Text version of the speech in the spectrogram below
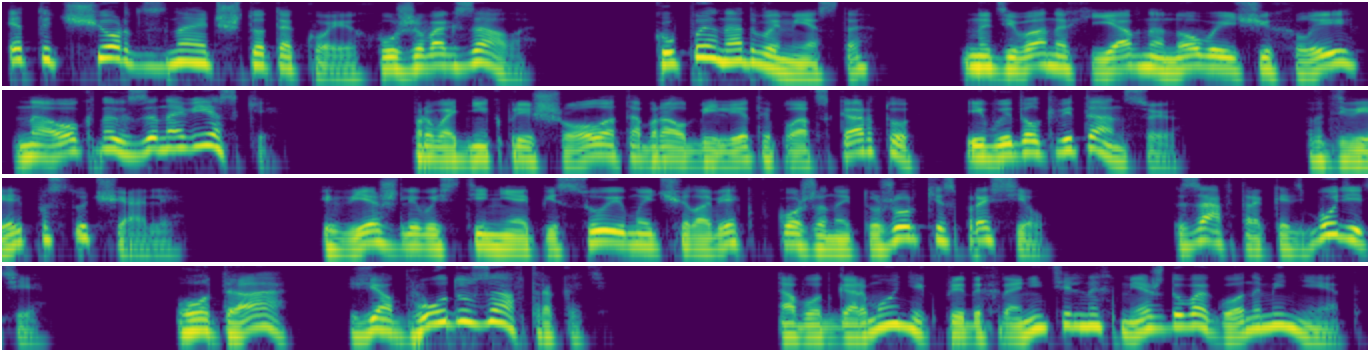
Это черт знает, что такое, хуже вокзала. Купе на два места. На диванах явно новые чехлы, на окнах занавески. Проводник пришел, отобрал билет и плацкарту и выдал квитанцию. В дверь постучали. Вежливости неописуемый человек в кожаной тужурке спросил. «Завтракать будете?» «О да, я буду завтракать». А вот гармоник предохранительных между вагонами нет.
